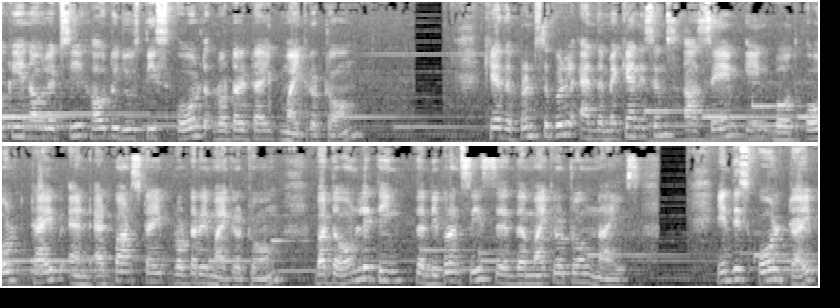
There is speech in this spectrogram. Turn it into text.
Okay now let's see how to use this old rotary type microtome. Here the principle and the mechanisms are same in both old type and advanced type rotary microtome. But the only thing the difference is the microtome knives in this old type,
